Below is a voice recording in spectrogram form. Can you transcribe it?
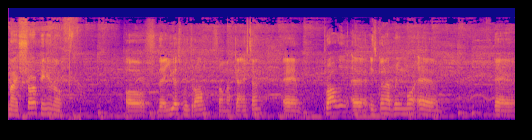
my short opinion of of the U.S. withdrawal from Afghanistan. Um, probably uh, it's gonna bring more uh, uh,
